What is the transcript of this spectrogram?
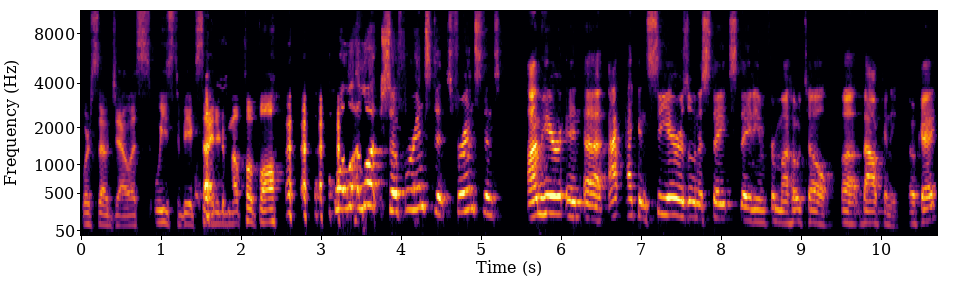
we're so jealous. We used to be excited about football. well, look. So for instance, for instance, I'm here and uh, I, I, can see Arizona State Stadium from my hotel uh, balcony. Okay,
